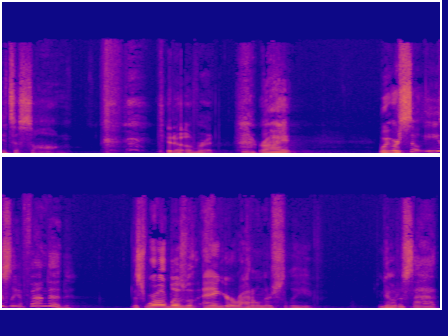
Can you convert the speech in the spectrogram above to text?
It's a song. Get over it, right? We were so easily offended. This world lives with anger right on their sleeve. Notice that?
